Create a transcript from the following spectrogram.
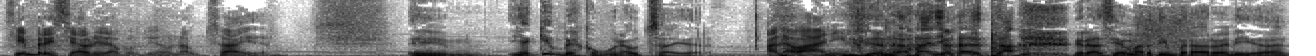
siempre se abre la oportunidad de un outsider. Eh, ¿Y a quién ves como un outsider? A la baña. La baña está. Gracias, Martín, por haber venido. ¿eh?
